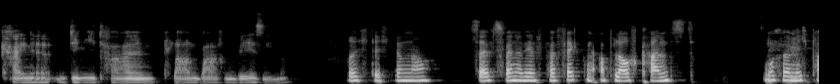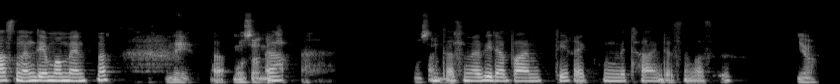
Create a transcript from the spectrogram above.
keine digitalen, planbaren Wesen. Ne? richtig, genau. Selbst wenn du den perfekten Ablauf kannst, muss Ja. nicht passen in dem Moment. Ne? Nee, Ja. muss er nicht. Ja. Muss er Und da sind wir wieder beim direkten Mitteilen dessen, was ist. Ja.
